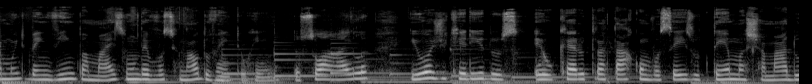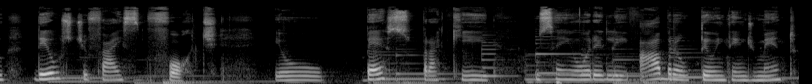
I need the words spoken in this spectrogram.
muito bem-vindo a mais um devocional do Vento Reino. Eu sou a Ayla e hoje, queridos, eu quero tratar com vocês o tema chamado Deus te faz forte. Eu peço para que o Senhor ele abra o teu entendimento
